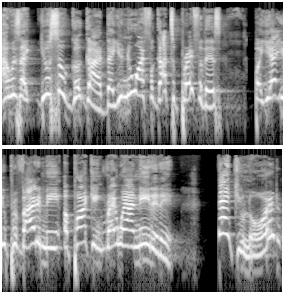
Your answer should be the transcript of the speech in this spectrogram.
I was like, You're so good, God, that you knew I forgot to pray for this, but yet you provided me a parking right where I needed it. Thank you, Lord.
